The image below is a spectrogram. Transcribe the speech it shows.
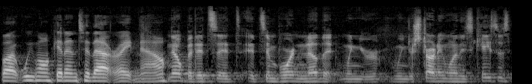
but we won't get into that right now. No, but it's it, it's important to know that when you're when you're starting one of these cases,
